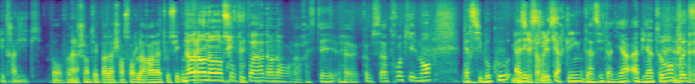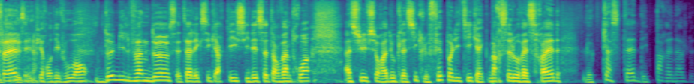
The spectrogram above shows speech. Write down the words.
et tragique. Bon, vous Voilà. ne chantez pas la chanson de Lara là tout de suite. Non, Ouais. non, non, non, surtout pas. Non, non, on va rester euh, comme ça, tranquillement. Merci beaucoup, Merci, Alexis Fabrice. Karkling d'Azutania. À bientôt. Bonne fête. Et puis rendez-vous en 2022. C'était Alexis Karkling. Il est 7h23. À suivre sur Radio Classique, le fait politique avec Marcelo Vesfred, le casse-tête des parrainages. de-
